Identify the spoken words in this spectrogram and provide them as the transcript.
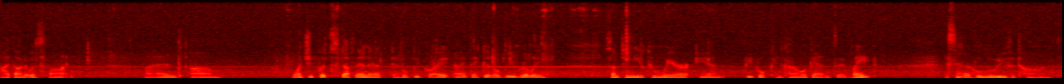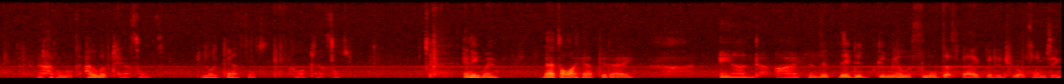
I thought it was fine. And, um, once you put stuff in it, it'll be great. I think it'll be really something you can wear and people can kind of look at it and say, wait, is that a Louis Vuitton? And have a look. I love tassels. Do you like tassels? I love tassels. Anyway, that's all I have today. And I, and they, they did give me a little dust bag, but it's real flimsy.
